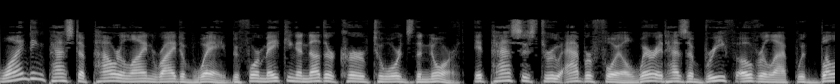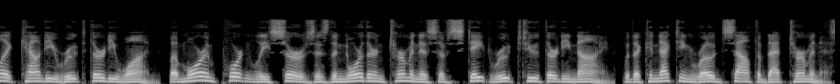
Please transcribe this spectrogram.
Winding past a power line right-of-way before making another curve towards the north, it passes through Aberfoyle where it has a brief overlap with Bullock County Route 31, but more importantly serves as the northern terminus of State Route 239, with a connecting road south of that terminus.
